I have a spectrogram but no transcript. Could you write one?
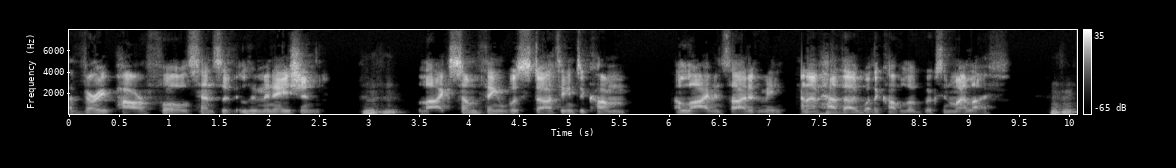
a very powerful sense of illumination, mm-hmm. like something was starting to come alive inside of me. And I've had that with a couple of books in my life, mm-hmm.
